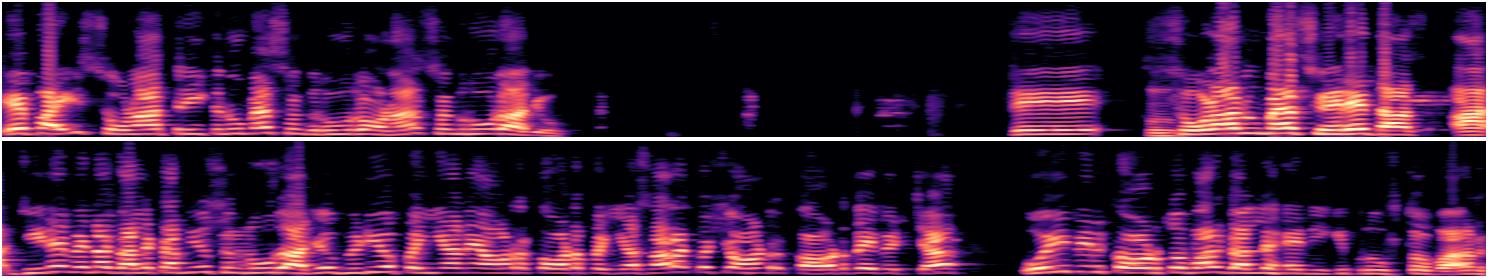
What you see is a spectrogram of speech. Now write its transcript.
ਕਿ ਭਾਈ 16 ਤਰੀਕ ਨੂੰ ਮੈਂ ਸੰਗਰੂਰ ਆਉਣਾ ਸੰਗਰੂਰ ਆ ਜਾਓ। ਤੇ। 16 ਨੂੰ ਮੈਂ ਸਵੇਰੇ 10 ਆ ਜਿਹਨੇ ਮੇਰੇ ਨਾਲ ਗੱਲ ਕਰਨੀ ਉਹ ਸੰਗਰੂਰ ਆ ਜਾਓ ਵੀਡੀਓ ਪਈਆਂ ਨੇ ਔਨ ਰਿਕਾਰਡ ਪਈਆਂ ਸਾਰਾ ਕੁਝ ਔਨ ਰਿਕਾਰਡ ਦੇ ਵਿੱਚ ਆ। ਕੋਈ ਵੀ ਰਿਕਾਰਡ ਤੋਂ ਬਾਹਰ ਗੱਲ ਹੈ ਨਹੀਂ ਕਿ ਪ੍ਰੂਫ ਤੋਂ ਬਾਹਰ।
